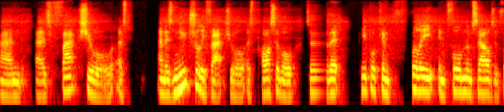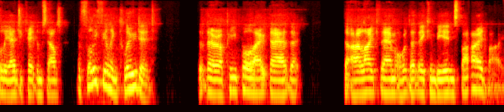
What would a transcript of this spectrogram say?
and as factual as and as neutrally factual as possible so that people can fully inform themselves and fully educate themselves and fully feel included that there are people out there that that are like them or that they can be inspired by.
